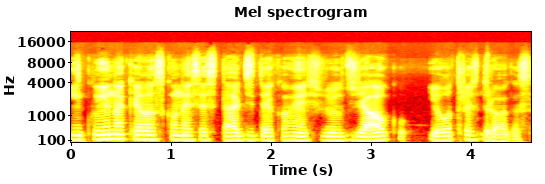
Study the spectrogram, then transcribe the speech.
incluindo aquelas com necessidades decorrentes de uso de álcool e outras drogas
